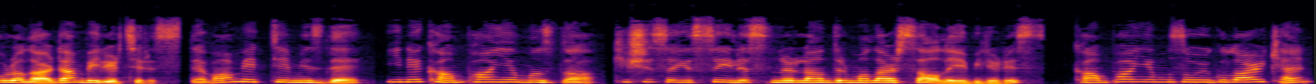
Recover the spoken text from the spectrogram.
buralardan belirtiriz. Devam ettiğimizde yine kampanyamızda kişi sayısı ile sınırlandırmalar sağlayabiliriz. Kampanyamızı uygularken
